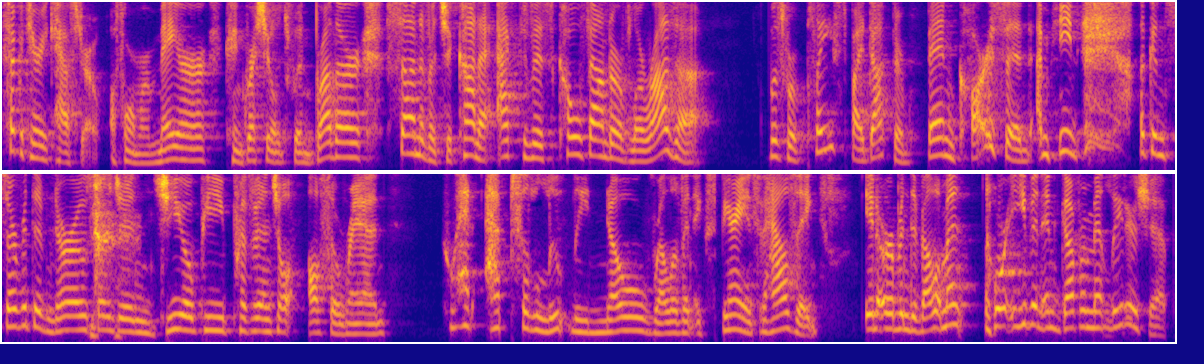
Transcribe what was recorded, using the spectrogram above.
Secretary Castro, a former mayor, congressional twin brother, son of a Chicana activist, co founder of La Raza, was replaced by Dr. Ben Carson. I mean, a conservative neurosurgeon GOP presidential also ran who had absolutely no relevant experience in housing, in urban development, or even in government leadership.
